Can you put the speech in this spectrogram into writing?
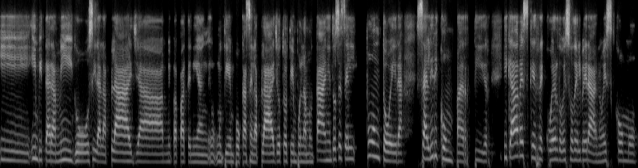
Y invitar amigos, ir a la playa. Mi papá tenía un tiempo casa en la playa, otro tiempo en la montaña. Entonces el punto era salir y compartir. Y cada vez que recuerdo eso del verano, es como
